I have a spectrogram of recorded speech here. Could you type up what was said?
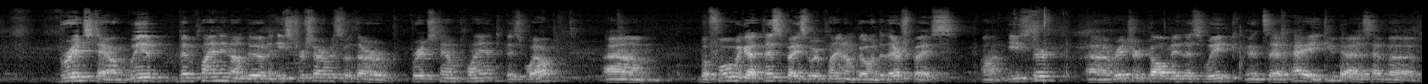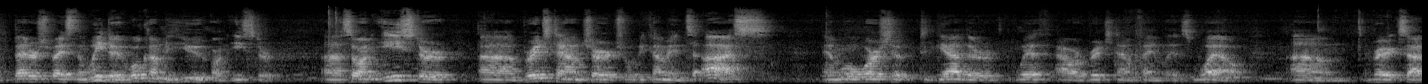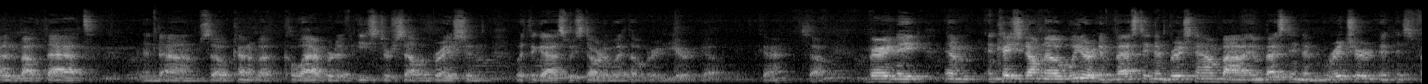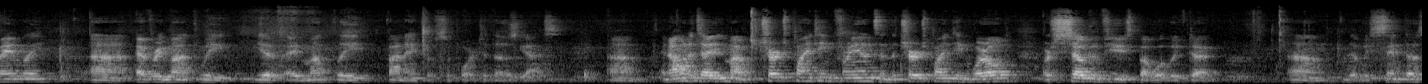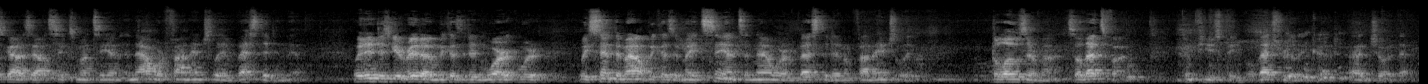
Bridgetown. We have been planning on doing an Easter service with our Bridgetown plant as well. Um, before we got this space, we were planning on going to their space on Easter. Uh, Richard called me this week and said, Hey, you guys have a better space than we do. We'll come to you on Easter. Uh, so on Easter, uh, Bridgetown Church will be coming to us, and we'll worship together with our Bridgetown family as well. Um, very excited about that. And um, so, kind of a collaborative Easter celebration with the guys we started with over a year ago. Okay, so very neat. And in case you don't know, we are investing in Bridgetown by investing in Richard and his family. Uh, every month, we give a monthly financial support to those guys. Um, and I want to tell you, my church planting friends and the church planting world are so confused by what we've done. Um, that we sent those guys out six months in, and now we're financially invested in them. We didn't just get rid of them because it didn't work. We're, we sent them out because it made sense, and now we're invested in them financially. Blows their mind. So that's fun. Confuse people. That's really good. I enjoyed that.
